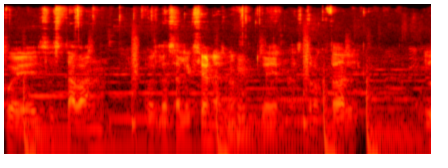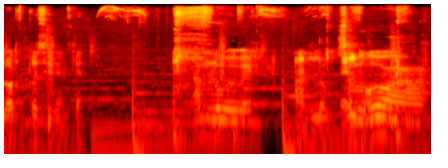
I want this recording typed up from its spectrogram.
pues estaban pues las elecciones, ¿no? De nuestro actual Lord Presidente, AMLO, bebé. ANLO. Saludo a,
